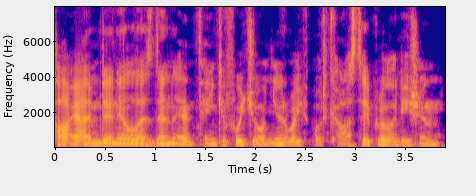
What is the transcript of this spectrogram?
Hi, I'm Daniel Lesden, and thank you for joining Rave Podcast April edition.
